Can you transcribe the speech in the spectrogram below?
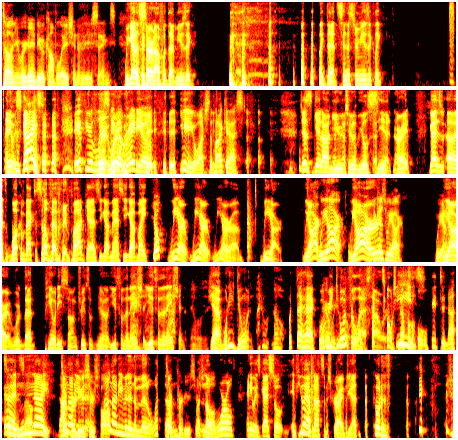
telling you, we're gonna do a compilation of these things. We got to start off with that music, like that sinister music. Like, anyways, guys, if you're We're- listening we're- on radio, you need to watch the podcast. just get on YouTube. You'll see it. All right. Guys, uh, welcome back to Self Evident Podcast. You got Massey, you got Mike. Nope. We are, we are, we are, uh, we are, we are, We are we are, because we are. We are. we are. We're that POD song, Truth of, you know, Youth of the Nation, Youth of the Nation. middle of the Yeah. What are you doing? I don't know. What the heck? What There were you we doing go. for the last hour? Jeez. know. We did not set Good night. It's our not even- producer's fault. I'm not even in the middle. What It's our the producer's what in the world? Anyways, guys, so if you have not subscribed yet, go to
